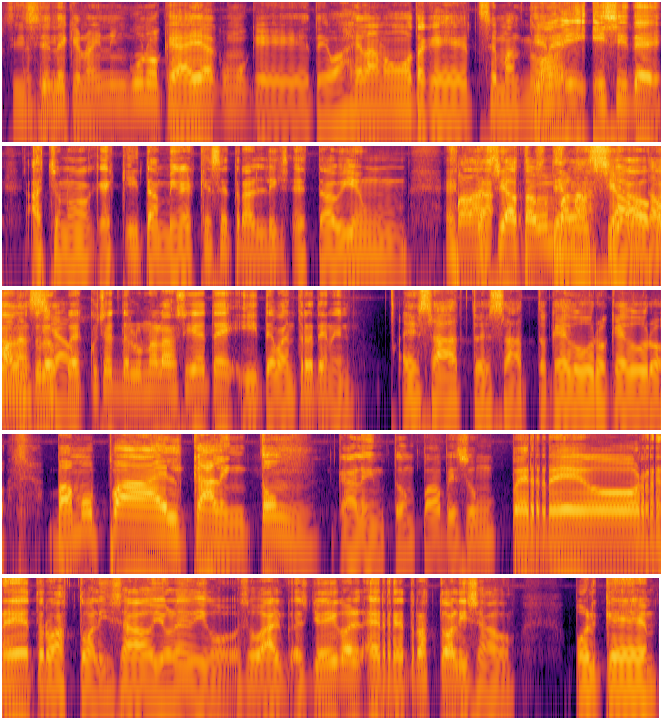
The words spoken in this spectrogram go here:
Sí, ¿Me sí. entiendes? Que no hay ninguno que haya como que te baje la nota, que se No, mantiene y, y si te. Acho, no, es y también es que ese tracklist está bien. Balanceado, está bien balanceado, está cabrón. Tú lo balanceado. puedes escuchar del 1 a las 7 y te va a entretener. Exacto, exacto. Qué duro, qué duro. Vamos para el calentón. Calentón, papi, es un perreo retro actualizado, yo le digo. Yo digo el, el. Porque,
